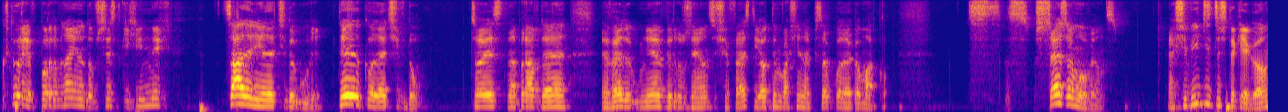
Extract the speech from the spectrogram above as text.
który w porównaniu do wszystkich innych wcale nie leci do góry, tylko leci w dół. Co jest naprawdę według mnie wyróżniający się fest i o tym właśnie napisał kolega Mako. S- s- szczerze mówiąc, jak się widzi coś takiego,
